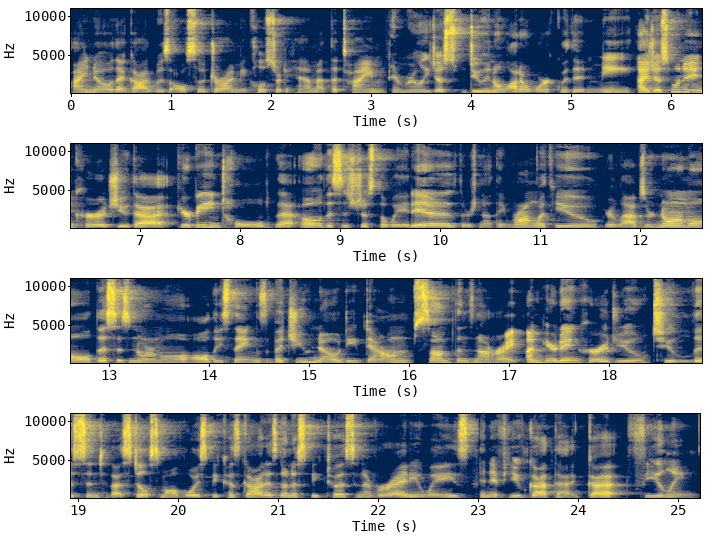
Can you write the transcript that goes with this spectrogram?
I know that God was also drawing me closer to Him at the time and really just doing a lot of work within me. I just want to encourage you that if you're being told that, oh, this is just the way it is, there's nothing wrong with you, your labs are normal, this is normal, all these things, but you know deep down something's not right. I'm here to encourage you to listen to that still small voice because God is going to speak to us in a variety of ways. And if you've got that gut feeling,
